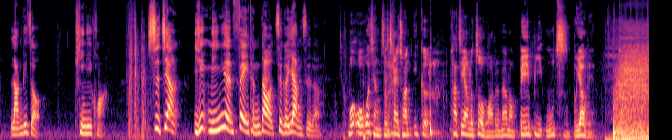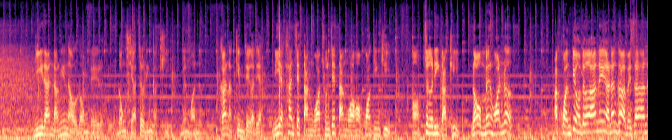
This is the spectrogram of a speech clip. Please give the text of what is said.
“狼的走，听你垮”，是这样，已经民怨沸腾到这个样子了。我我我想只拆穿一个他这样的做法的那种卑鄙无耻、不要脸。宜兰人恁若有农地就对了，农舍做恁家起，免烦恼。敢若金地啊对，你啊趁这冬瓜、春这冬瓜吼，赶紧去，哦，做你家去，然后免烦恼。啊，馆长都安尼啊，咱个也袂使安尼，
